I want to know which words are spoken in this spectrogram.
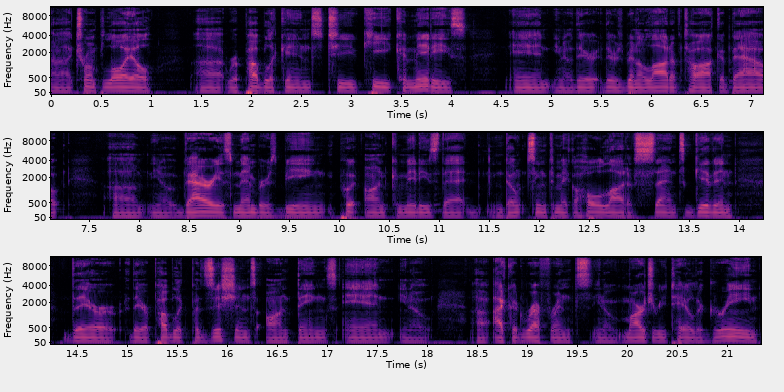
uh, Trump loyal uh, Republicans to key committees, and you know there there's been a lot of talk about um, you know various members being put on committees that don't seem to make a whole lot of sense given their their public positions on things. And you know, uh, I could reference you know Marjorie Taylor Greene,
